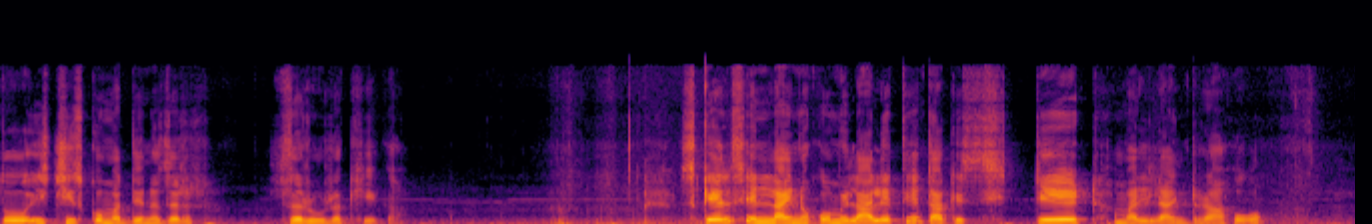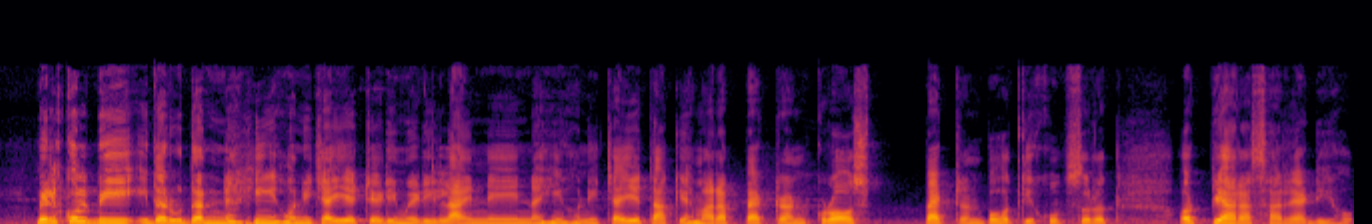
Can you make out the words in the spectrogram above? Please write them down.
तो इस चीज़ को मद्देनज़र ज़रूर रखिएगा। स्केल से इन लाइनों को मिला लेते हैं ताकि स्ट्रेट हमारी लाइन ड्रा हो। बिल्कुल भी इधर उधर नहीं होनी चाहिए टेढ़ी मेढ़ी लाइनें नहीं होनी चाहिए ताकि हमारा पैटर्न क्रॉस पैटर्न बहुत ही खूबसूरत और प्यारा सा रेडी हो।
